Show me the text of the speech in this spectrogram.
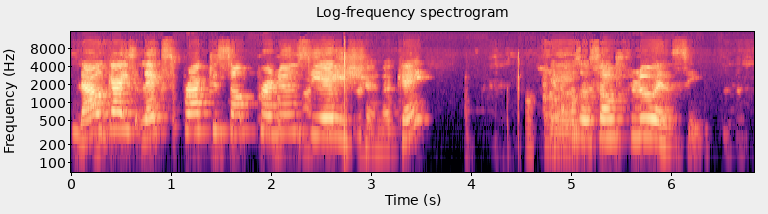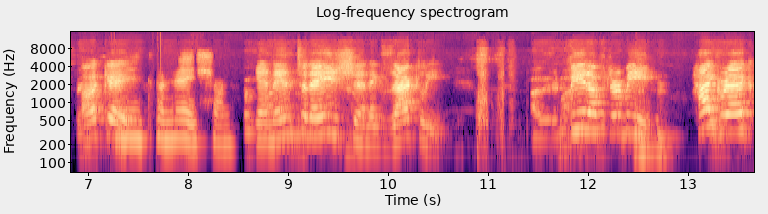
Now, guys, let's practice some pronunciation, okay? Okay. Also some fluency. Okay. Intonation. And intonation, exactly. Repeat after me. Hi, Greg.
